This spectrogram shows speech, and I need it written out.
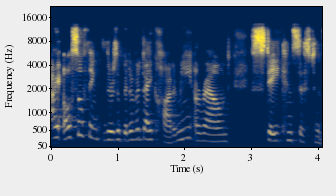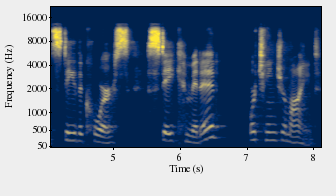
I also think there's a bit of a dichotomy around stay consistent, stay the course, stay committed or change your mind.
